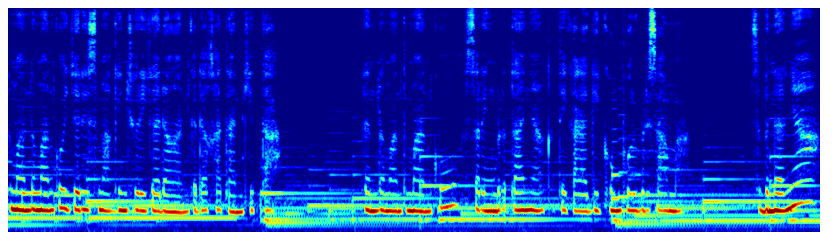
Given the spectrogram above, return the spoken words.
teman-temanku jadi semakin curiga dengan kedekatan kita. Dan teman-temanku sering bertanya ketika lagi kumpul bersama. Sebenarnya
